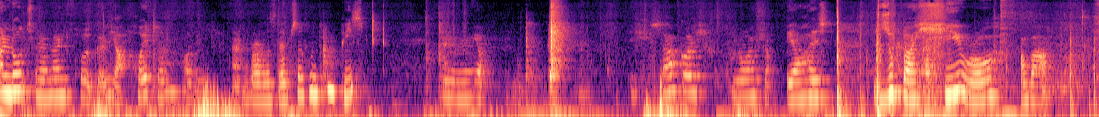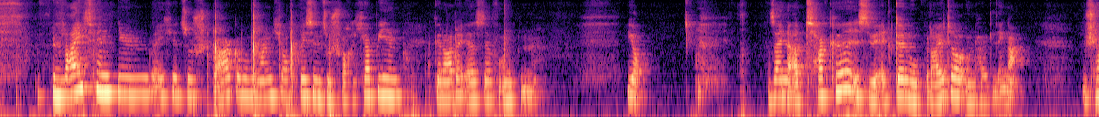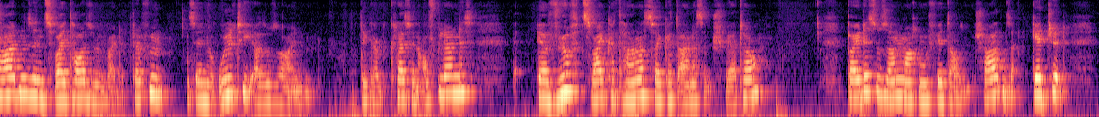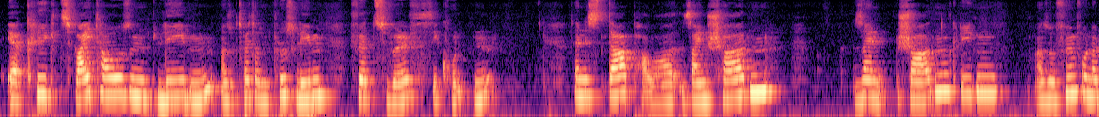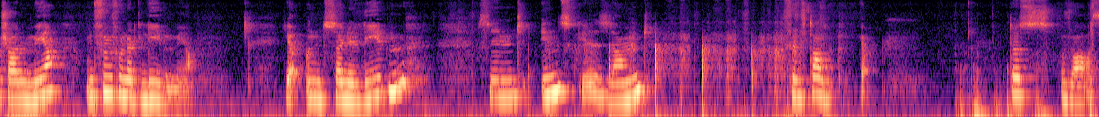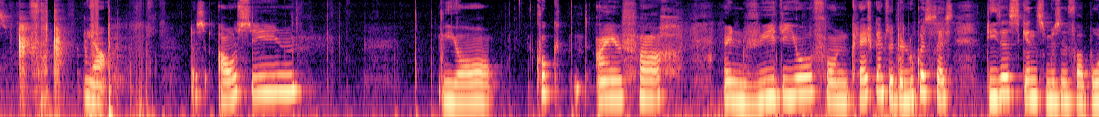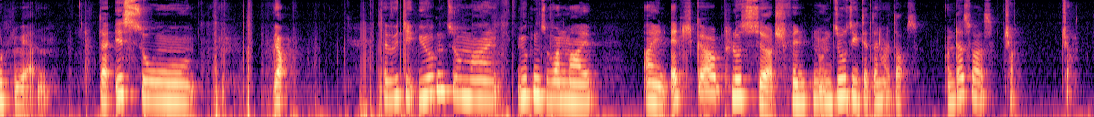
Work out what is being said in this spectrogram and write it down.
Hallo zu einer neuen Folge. Ja, heute habe ich einen Brother selbst erfunden. Peace. Ähm, ja. Ich sag euch, Leute, er heißt Super Hero, aber vielleicht finden ihn welche zu stark, aber manche auch ein bisschen zu schwach. Ich habe ihn gerade erst erfunden. Ja. Seine Attacke ist wie Edgar nur breiter und halt länger. Schaden sind 2000, wenn beide treffen. Seine Ulti, also sein Digga, Kreis, wenn aufgeladen ist. Er wirft zwei Katanas, zwei Katanas sind Schwerter. Beide zusammen machen 4000 Schaden. Sein Gadget, er kriegt 2000 Leben, also 2000 plus Leben für 12 Sekunden. Seine Star Power, sein Schaden, sein Schaden kriegen, also 500 Schaden mehr und 500 Leben mehr. Ja, und seine Leben sind insgesamt 5000. Ja. Das war's. Ja. Das Aussehen. Ja. Guckt einfach ein Video von Clash Games oder Lukas. Das heißt, diese Skins müssen verboten werden. Da ist so ja. Da wird ihr irgendwo mal, irgendwann mal ein Edgar plus Search finden und so sieht er dann halt aus. Und das war's. Ciao.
